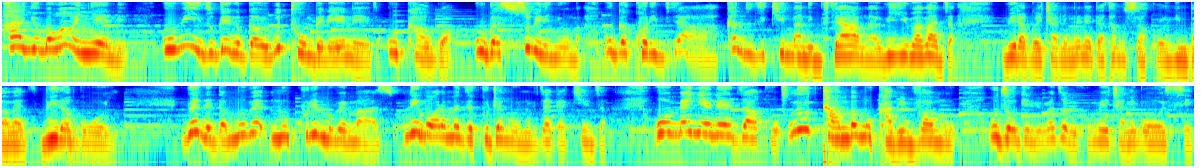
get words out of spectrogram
Hanyuma wowe nyine ubizi ubwenge bwawe butumbereye neza. Ukagwa ugasubira inyuma ugakora ibyaha kandi uzi ko imana ibyanka bibabaza. Biragoye cyane mwene data gusaba kuronka imbabazi biragoye. Bene da mube ni ukuri mube maso. Nimba waramaze kuja mu bintu by'agakiza umenye neza ko nutamba mukabivamo. Uzogira ibibazo bikomeye cyane rwose.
